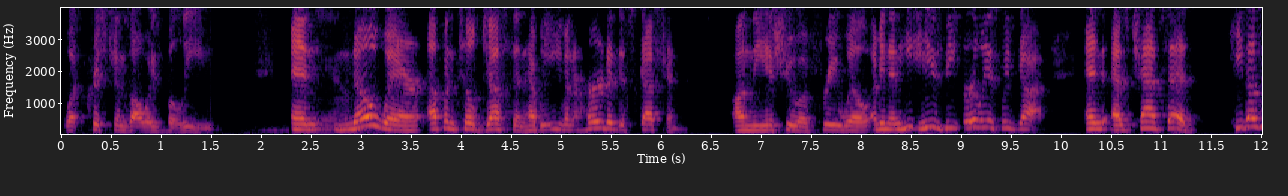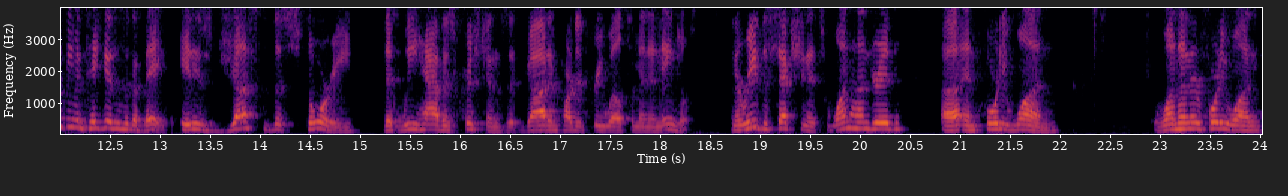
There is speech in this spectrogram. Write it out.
what Christians always believed. And Yeah. nowhere up until Justin have we even heard a discussion on the issue of free will. I mean, and he, he's the earliest we've got. And as Chad said, he doesn't even take it as a debate. It is just the story that we have as Christians that God imparted free will to men and angels. And I read the section, it's 141, uh, 141,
